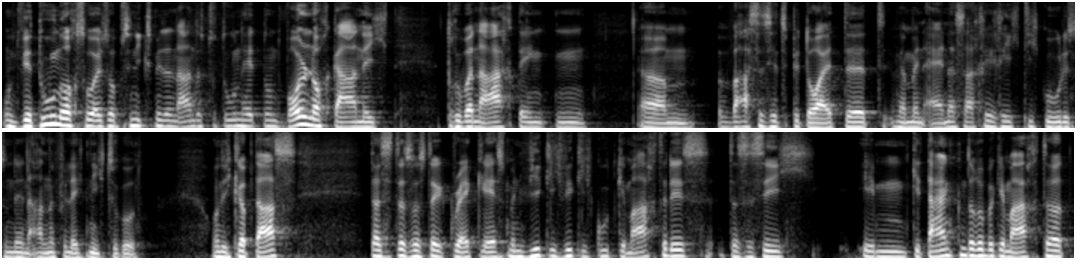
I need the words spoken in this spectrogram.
und wir tun auch so, als ob sie nichts miteinander zu tun hätten und wollen auch gar nicht drüber nachdenken, ähm, was es jetzt bedeutet, wenn man in einer Sache richtig gut ist und in der anderen vielleicht nicht so gut. Und ich glaube, das, das ist das, was der Greg Glassman wirklich, wirklich gut gemacht hat, ist, dass er sich eben Gedanken darüber gemacht hat,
